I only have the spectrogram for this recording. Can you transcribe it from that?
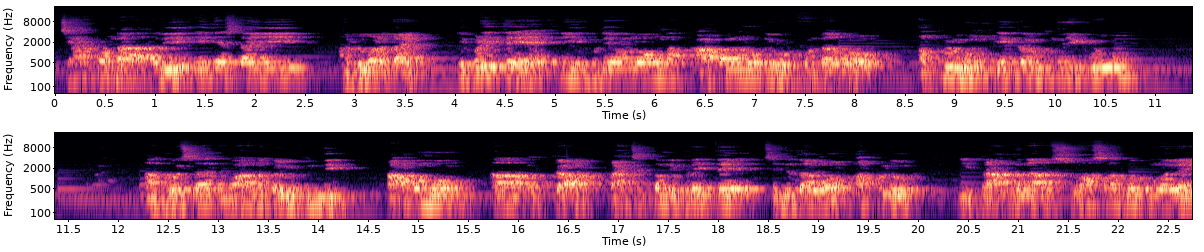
చేరకుండా అవి ఏం చేస్తాయి? అడ్డుపడతాయి. ఎప్పుడైతే నీ హృదయంలో ఉన్న పాపాలను నీవు ఒప్పుకుంటావో అప్పుడు ఏం కలుగుతుంది నీకు? ఆ దోష నివారణ కలుగుతుంది. పాపము ఆ యొక్క ప్రాచిత్వం ఎప్పుడైతే చెందుతావో అప్పుడు ఈ ప్రార్థన శ్వాసన రూపం వల్లే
